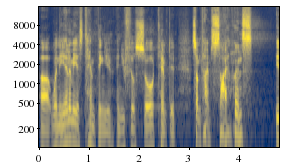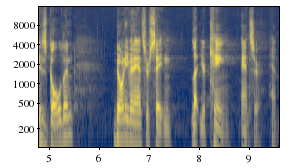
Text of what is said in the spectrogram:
Uh, when the enemy is tempting you and you feel so tempted, sometimes silence is golden. Don't even answer Satan. Let your king answer him.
